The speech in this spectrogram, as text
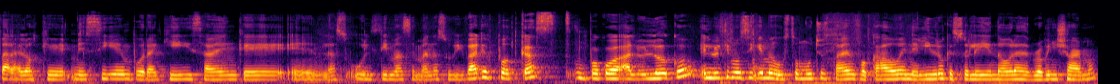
para los que me siguen por aquí, saben que en las últimas semanas subí varios podcasts, un poco a lo loco. El último sí que me gustó mucho, estaba enfocado en el libro que estoy leyendo ahora de Robin Sharma.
